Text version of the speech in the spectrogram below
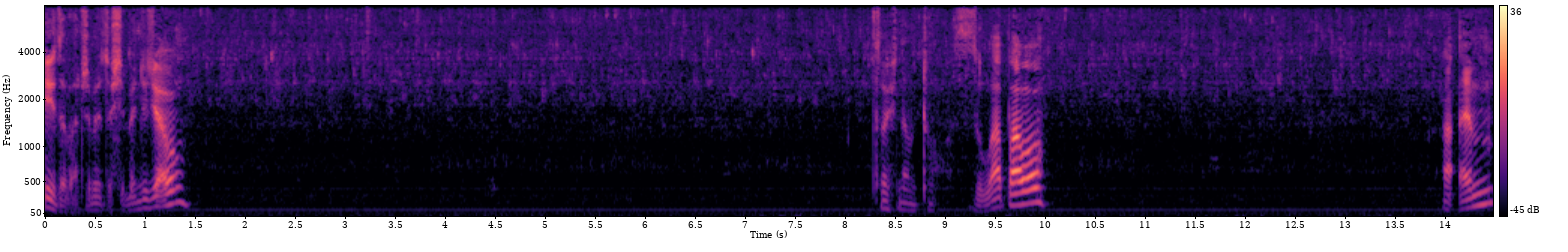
I zobaczymy, co się będzie działo. Coś nam tu złapało. AM.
